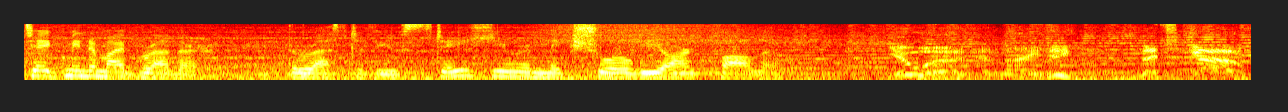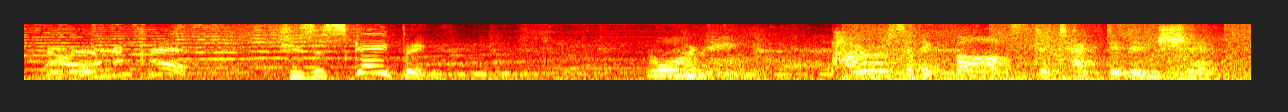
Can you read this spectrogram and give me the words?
Take me to my brother. The rest of you, stay here and make sure we aren't followed. You heard the lady. Let's go. We're on the clock. She's escaping! Warning. Pyrocytic bombs detected in ship.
